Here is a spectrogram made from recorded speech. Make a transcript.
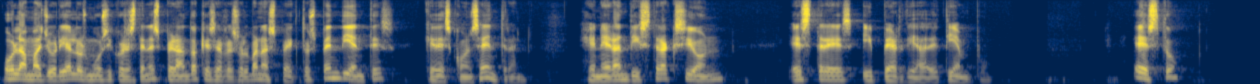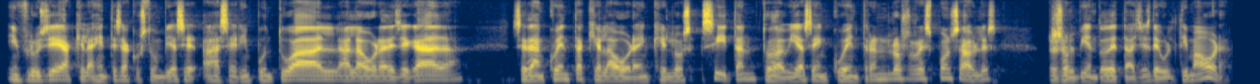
o la mayoría de los músicos estén esperando a que se resuelvan aspectos pendientes que desconcentran, generan distracción, estrés y pérdida de tiempo. Esto influye a que la gente se acostumbre a ser, impuntual a la hora de llegada, se dan cuenta que a la hora en que los citan todavía se encuentran los responsables resolviendo detalles de última hora.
